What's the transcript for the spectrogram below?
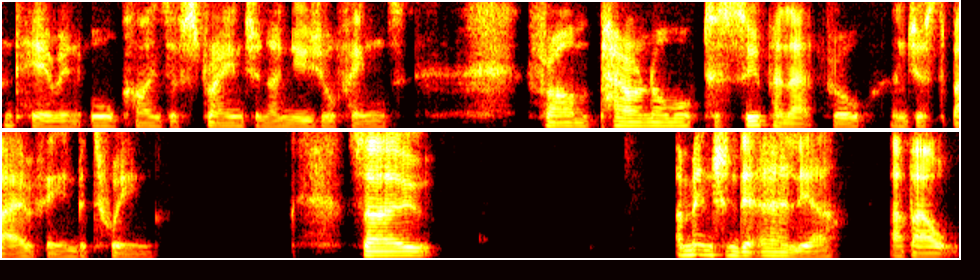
and hearing all kinds of strange and unusual things, from paranormal to supernatural and just about everything in between. So, I mentioned it earlier about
